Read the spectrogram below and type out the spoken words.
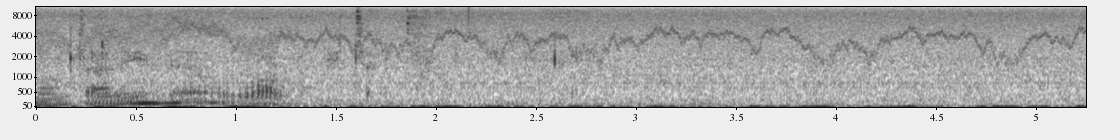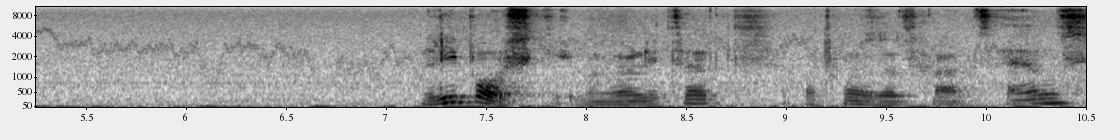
მომტანი და უარყოფითად. ლიპოსკი მაგალითად 99 წელს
